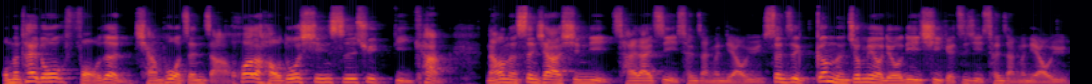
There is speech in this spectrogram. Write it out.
我们太多否认、强迫挣扎，花了好多心思去抵抗，然后呢，剩下的心力才来自己成长跟疗愈，甚至根本就没有留力气给自己成长跟疗愈。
